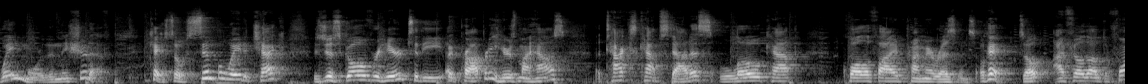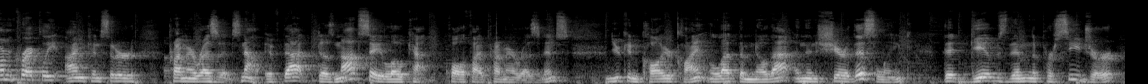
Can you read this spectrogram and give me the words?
way more than they should have. Okay, so simple way to check is just go over here to the uh, property. Here's my house, tax cap status, low cap qualified primary residence. Okay, so I filled out the form correctly. I'm considered primary residence. Now, if that does not say low cap qualified primary residence, you can call your client and let them know that and then share this link that gives them the procedure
